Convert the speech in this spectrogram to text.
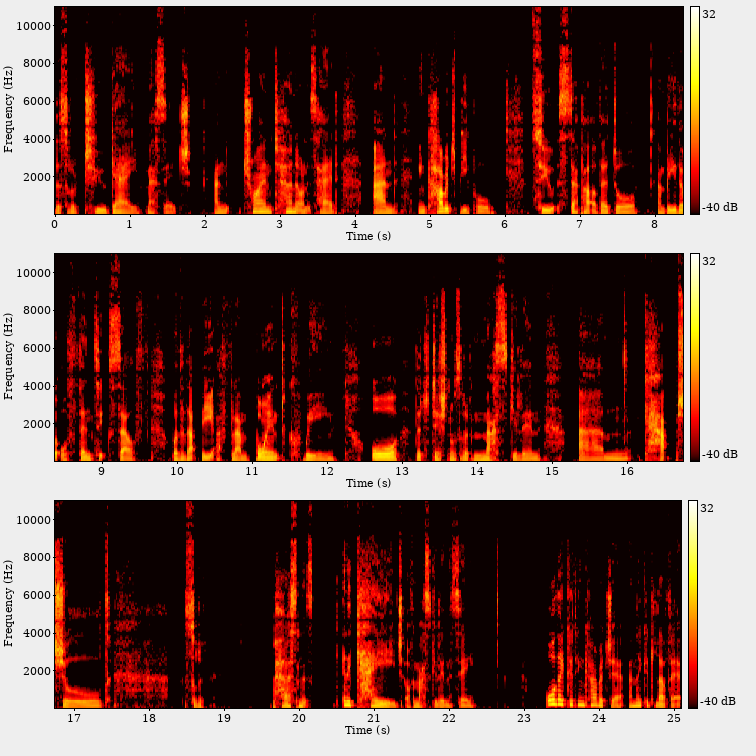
the sort of too gay message and try and turn it on its head and encourage people to step out of their door and be their authentic self, whether that be a flamboyant queen or the traditional sort of masculine, um, capsuled sort of person that's in a cage of masculinity. Or they could encourage it and they could love it.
